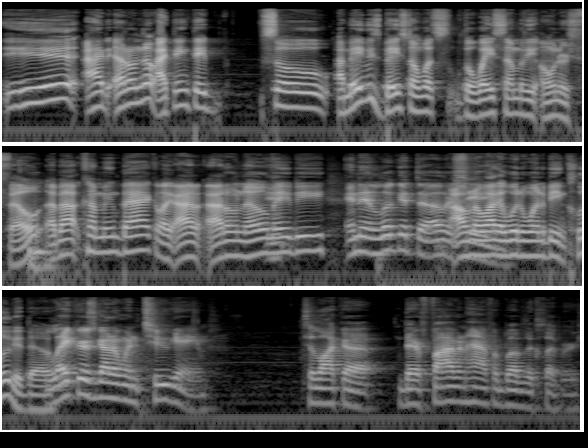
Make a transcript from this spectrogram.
Yeah, I, I don't know. I think they so uh, maybe it's based on what's the way some of the owners felt about coming back. Like I I don't know. Maybe And then look at the other. I don't know why they wouldn't want to be included though. Lakers got to win two games to lock up. They're five and a half above the Clippers.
